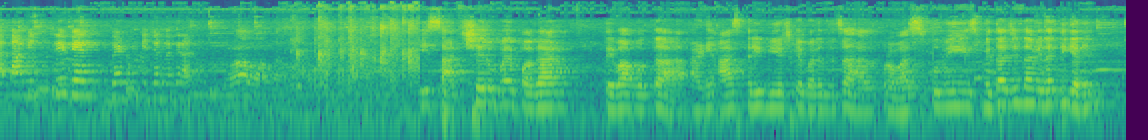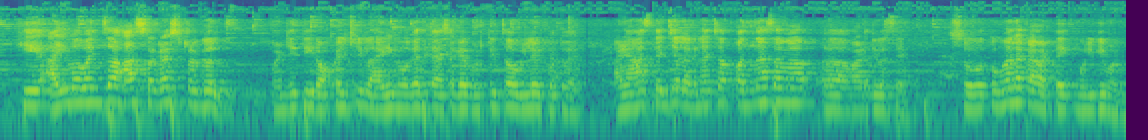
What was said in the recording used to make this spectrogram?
आता आम्ही थ्री बेड बेडरूम किचनमध्ये राहतो. वा वा वा. की सातशे रुपये पगार तेव्हा होता आणि आज थ्री बी एच के पर्यंतचा हा प्रवास. तुम्ही स्मिताजींना विनंती करेन की आई बाबांचा हा सगळा स्ट्रगल म्हणजे ती रॉकेलची लाईन वगैरे त्या सगळ्या गोष्टींचा उल्लेख होतोय. आणि आज त्यांच्या लग्नाचा पन्नासावा वाढदिवस आहे. सो तुम्हाला काय वाटतं एक मुलगी म्हणून?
